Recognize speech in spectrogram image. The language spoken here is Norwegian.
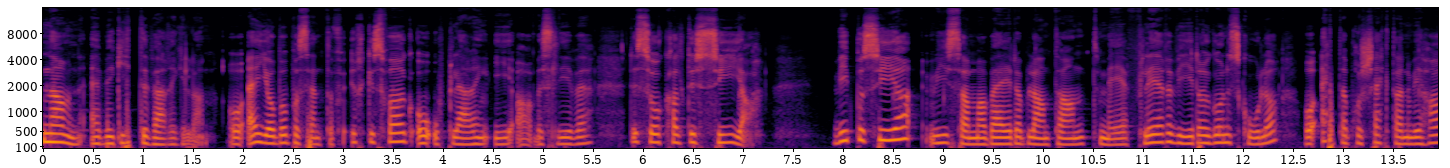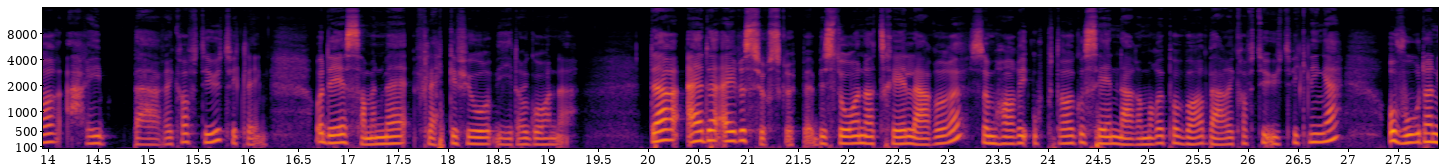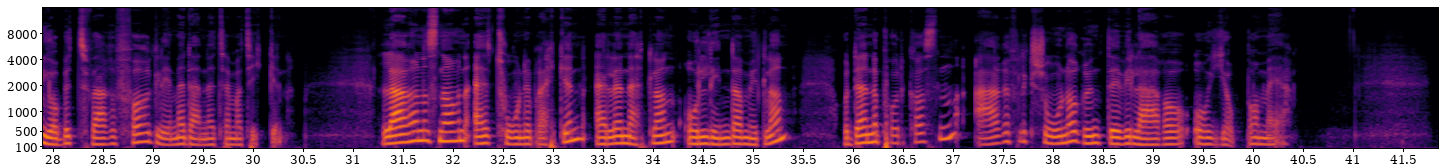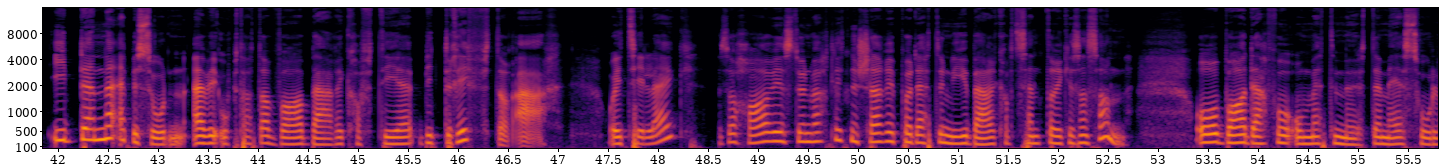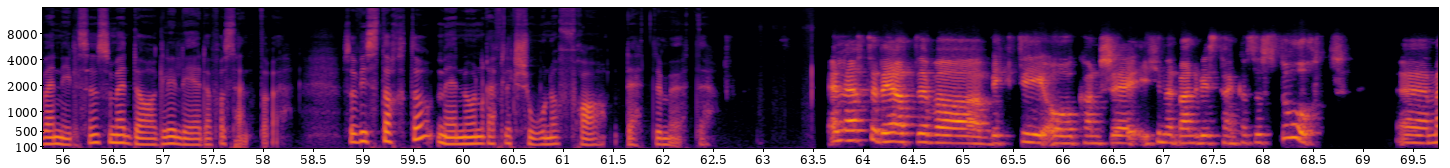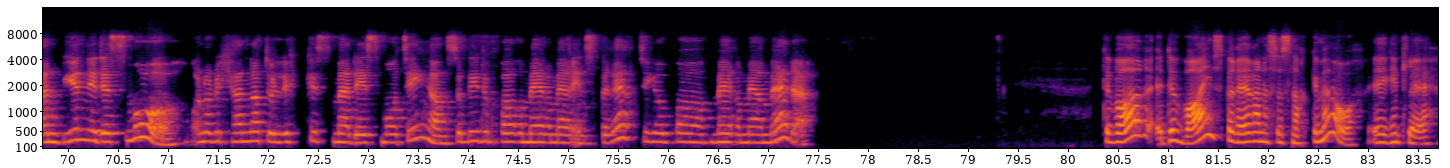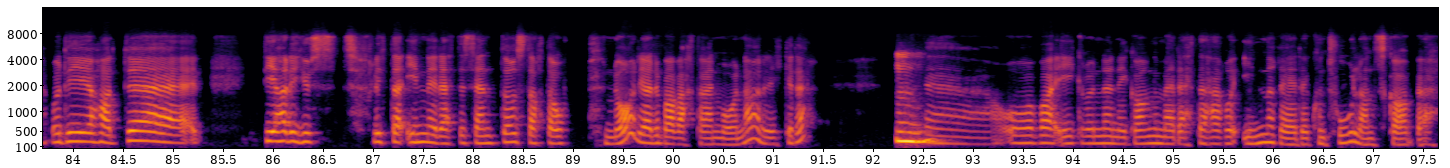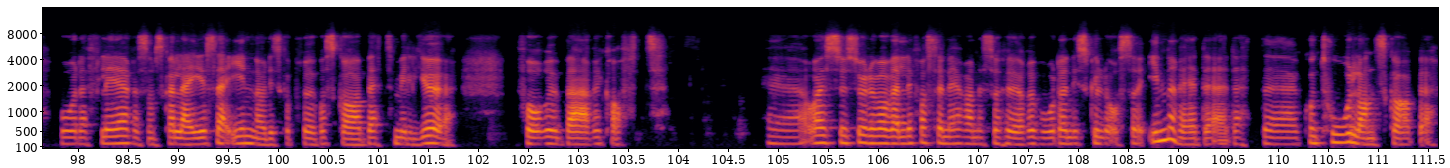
Mitt navn er Birgitte Wergeland, og jeg jobber på Senter for yrkesfag og opplæring i arbeidslivet, det såkalte SYA. Vi på SYA vi samarbeider bl.a. med flere videregående skoler, og et av prosjektene vi har er i bærekraftig utvikling, og det er sammen med Flekkefjord videregående. Der er det ei ressursgruppe bestående av tre lærere som har i oppdrag å se nærmere på hva bærekraftig utvikling er, og hvordan jobbe tverrfaglig med denne tematikken. Lærernes navn er Tone Brekken, Ellen Netland og Linda Mydland, og denne podkasten er refleksjoner rundt det vi lærer og jobber med. I denne episoden er vi opptatt av hva bærekraftige bedrifter er, og i tillegg så har vi en stund vært litt nysgjerrig på dette nye bærekraftsenteret i Kristiansand og ba derfor om et møte med Solveig Nilsen, som er daglig leder for senteret. Så vi starter med noen refleksjoner fra dette møtet. Jeg lærte det at det var viktig å kanskje ikke nødvendigvis tenke så stort, eh, men begynne i det små. Og når du kjenner at du lykkes med de små tingene, så blir du bare mer og mer inspirert til å jobbe mer og mer med det. Det var, det var, inspirerende å snakke med henne, egentlig. Og de hadde, de hadde just flytta inn i dette senteret og starta opp nå. De hadde bare vært der en måned, hadde de ikke det? Mm. Eh, og var i grunnen i gang med dette her å innrede kontorlandskapet. Hvor det er flere som skal leie seg inn, og de skal prøve å skape et miljø for bærekraft. Eh, og jeg syns jo det var veldig fascinerende å høre hvordan de skulle også innrede dette kontorlandskapet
